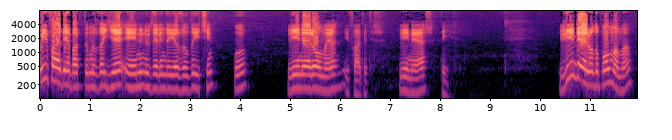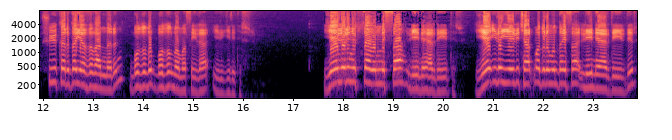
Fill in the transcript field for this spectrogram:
Bu ifadeye baktığımızda y e'nin üzerinde yazıldığı için bu lineer olmayan ifadedir. Lineer değil. Lineer olup olmama şu yukarıda yazılanların bozulup bozulmamasıyla ilgilidir. Y'lerin üssü alınmışsa lineer değildir. Y ile y'li çarpma durumundaysa lineer değildir.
